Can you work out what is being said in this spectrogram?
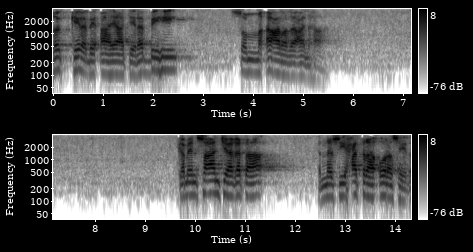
ذکر بآیات ربه ثم اعرض عنها. کم انسان چگتا نصیحت را اور سید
